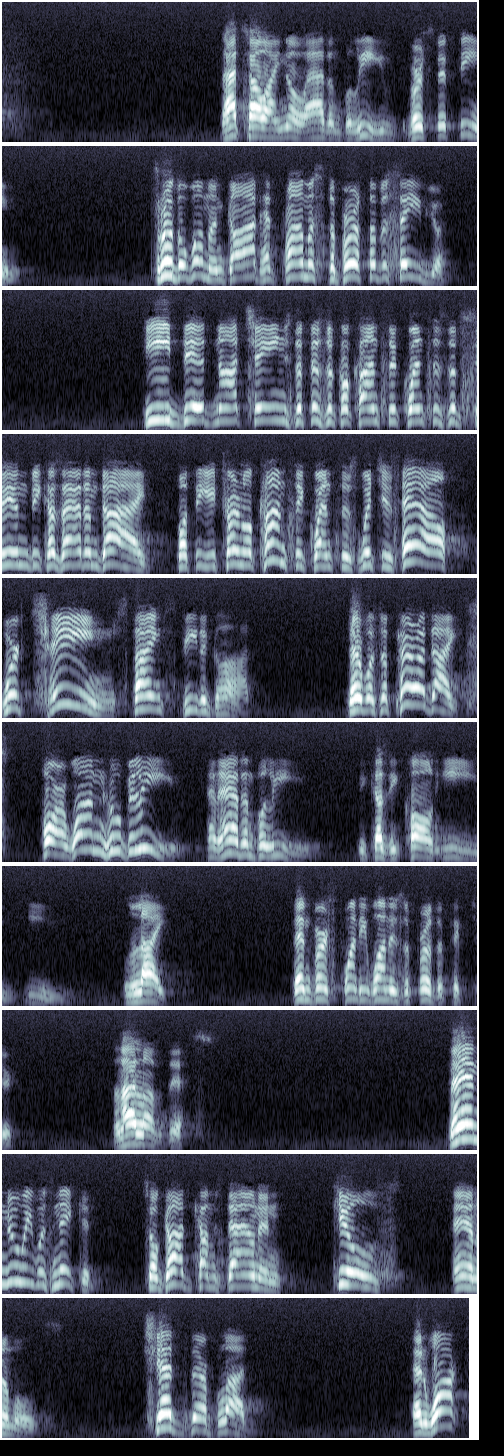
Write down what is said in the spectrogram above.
That's how I know Adam believed. Verse 15. Through the woman, God had promised the birth of a Savior. He did not change the physical consequences of sin because Adam died, but the eternal consequences, which is hell, were changed. Thanks be to God. There was a paradise for one who believed, and Adam believed because he called Eve Eve, light. Then verse 21 is a further picture. And I love this. Man knew he was naked, so God comes down and kills animals, sheds their blood, and walks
